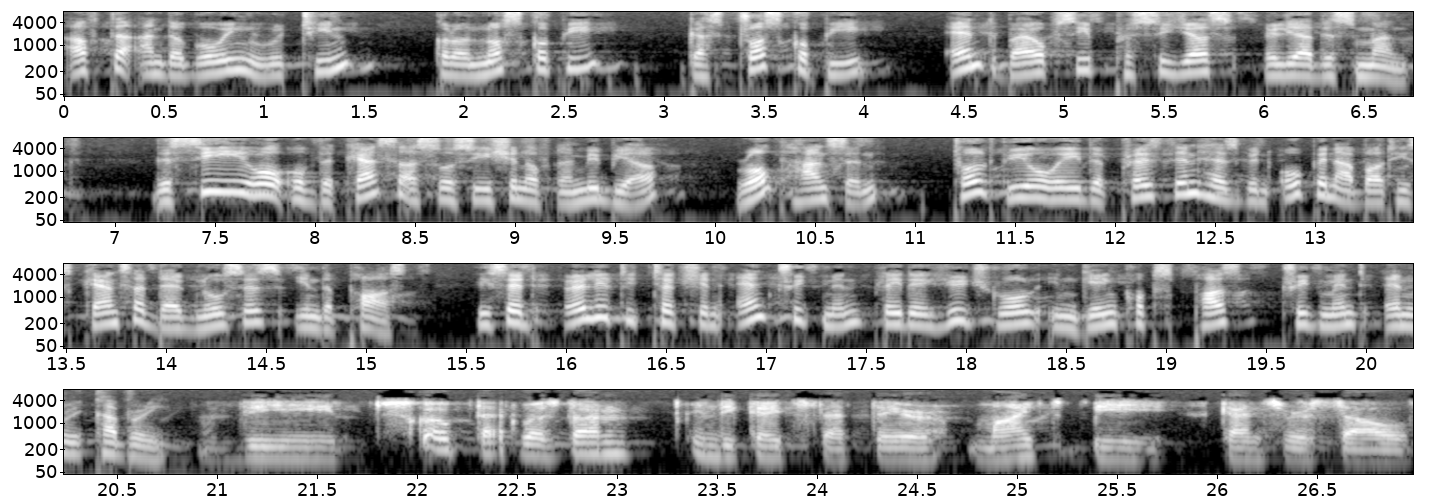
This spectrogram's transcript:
after undergoing routine colonoscopy, gastroscopy, and biopsy procedures earlier this month. The CEO of the Cancer Association of Namibia, Rolf Hansen, told VOA the president has been open about his cancer diagnosis in the past. He said early detection and treatment played a huge role in Geingob's past treatment and recovery. The scope that was done indicates that there might be cancerous cells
